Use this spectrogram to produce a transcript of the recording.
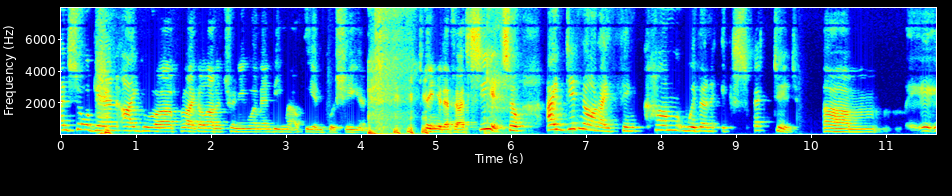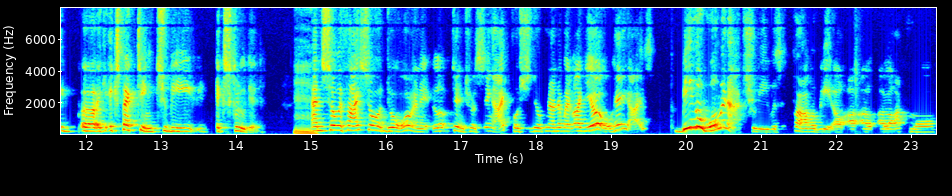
And so again i grew up like a lot of trini women being mouthy and pushy and saying it as i see it. So i did not i think come with an expected um uh, expecting to be excluded Mm. And so if I saw a door and it looked interesting, I pushed it open and I went like, yo, hey guys. Being a woman actually was probably a, a, a lot more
